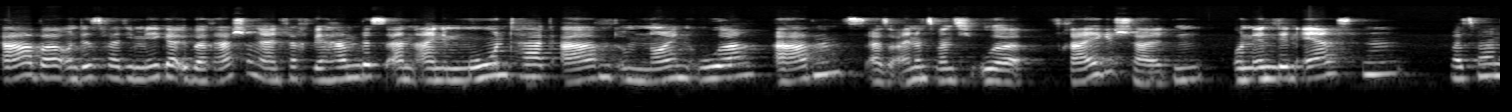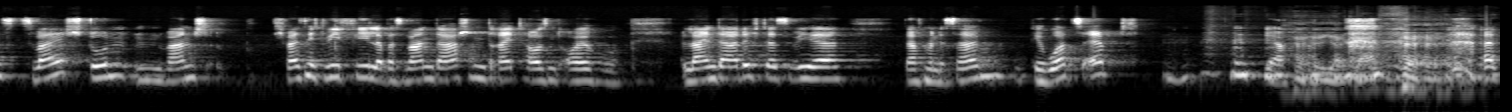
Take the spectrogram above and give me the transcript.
Aber, und das war die mega Überraschung einfach, wir haben das an einem Montagabend um 9 Uhr abends, also 21 Uhr, freigeschalten. Und in den ersten, was waren es, zwei Stunden waren, ich weiß nicht wie viel, aber es waren da schon 3000 Euro. Allein dadurch, dass wir, darf man das sagen, gewhatsappt ja. ja, klar.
